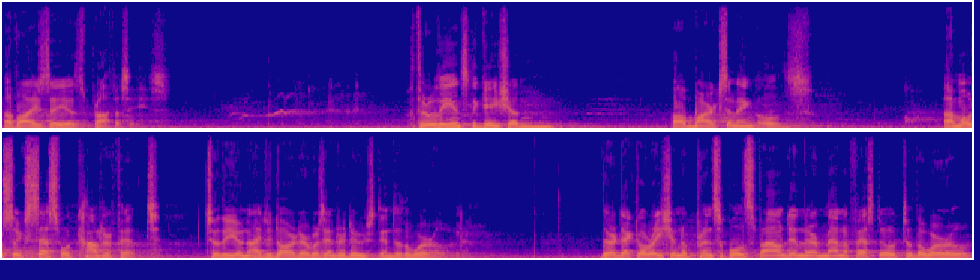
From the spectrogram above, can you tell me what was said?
of Isaiah's prophecies. Through the instigation of Marx and Engels, a most successful counterfeit to the United Order was introduced into the world. Their declaration of principles found in their manifesto to the world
